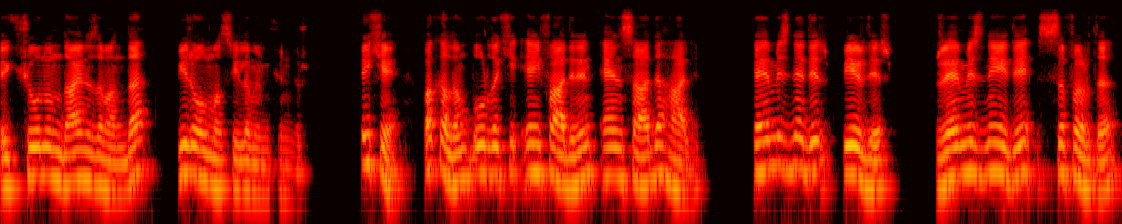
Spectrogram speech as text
ve Q'nun da aynı zamanda 1 olmasıyla mümkündür. Peki bakalım buradaki ifadenin en sade hali. P'miz nedir? 1'dir. R'miz neydi? 0'dı.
